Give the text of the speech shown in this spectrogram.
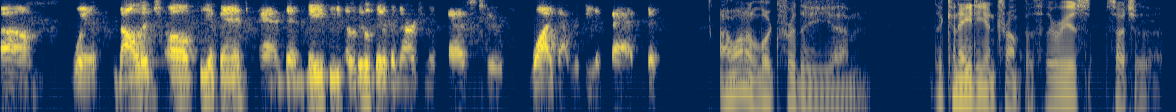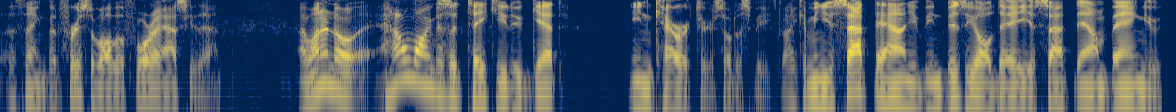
um, with knowledge of the event and then maybe a little bit of an argument as to why that would be a bad thing. I want to look for the um, the Canadian Trump, if there is such a, a thing. But first of all, before I ask you that, I want to know how long does it take you to get – in character, so to speak. Like, I mean, you sat down, you've been busy all day, you sat down, bang, you,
